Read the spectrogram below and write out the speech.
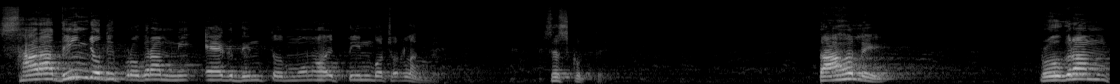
সারা দিন যদি প্রোগ্রাম নি, একদিন তো মনে হয় তিন বছর লাগবে শেষ করতে। তাহলে প্রোগ্রাম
